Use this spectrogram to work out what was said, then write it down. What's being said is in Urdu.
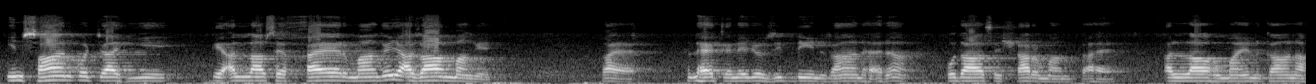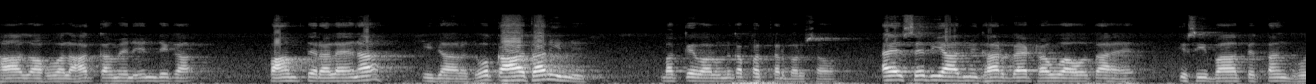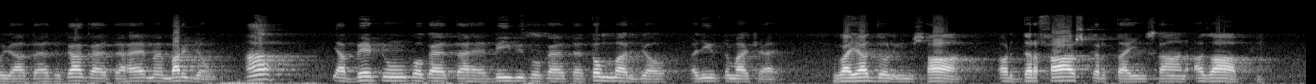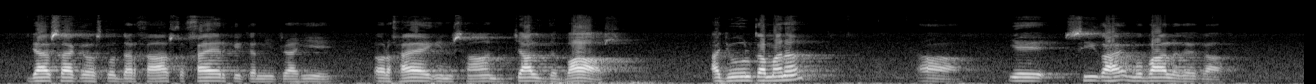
انسان کو چاہیے کہ اللہ سے خیر مانگے یا عذاب مانگے؟ خیر۔ لیکن یہ جو ضدی انسان ہے نا، خدا سے شر مانگتا ہے۔ اللہ انکان حاضہ الحق کا میں نے کا پامتے رلینا اجارت۔ وہ کہا تھا نہیں نے مکے والوں نے کہا، پتھر برساؤ۔ ایسے بھی آدمی گھر بیٹھا ہوا ہوتا ہے، کسی بات پہ تنگ ہو جاتا ہے، تو کیا کہتا ہے؟ میں مر جاؤں۔ ہاں؟ یا بیٹوں کو کہتا ہے، بیوی کو کہتا ہے، تم مر جاؤ۔ عجیب تماشا ہے۔ وید الانسان اور درخواست کرتا ہے انسان عذاب کی۔ جیسا کہ اس کو درخواست خیر کی کرنی چاہیے، اور ہے انسان جلد باس۔ اجول کا منع ہاں یہ سیگا ہے مبالغے کا۔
